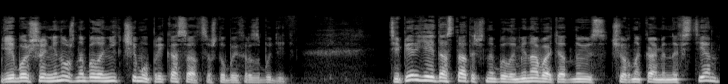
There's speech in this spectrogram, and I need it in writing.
Ей больше не нужно было ни к чему прикасаться, чтобы их разбудить. Теперь ей достаточно было миновать одну из чернокаменных стен,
